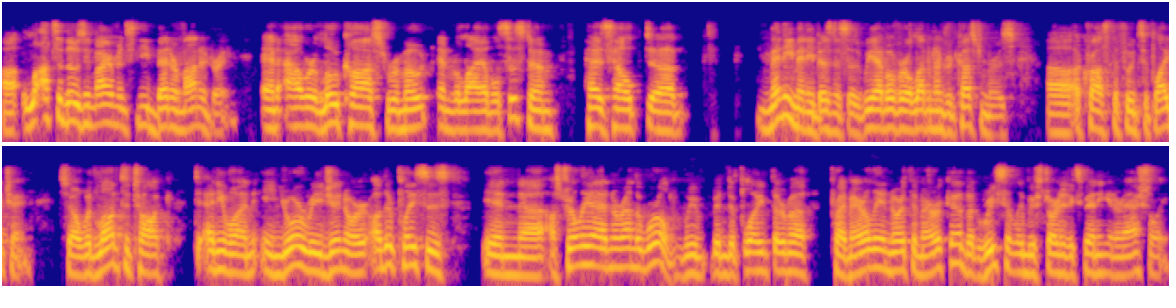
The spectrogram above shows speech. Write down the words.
Uh, lots of those environments need better monitoring. And our low cost, remote, and reliable system has helped uh, many, many businesses. We have over 1,100 customers across the food supply chain. So I would love to talk to anyone in your region or other places in uh, Australia and around the world. We've been deploying Therma primarily in North America, but recently we've started expanding internationally.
